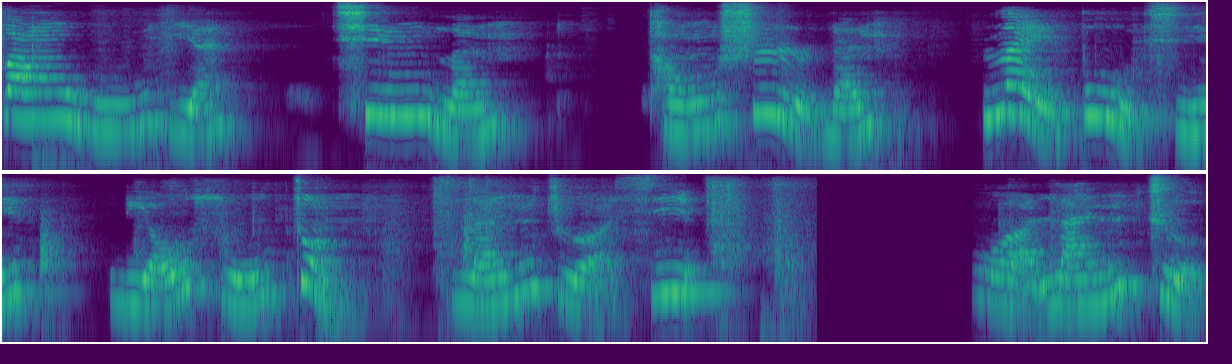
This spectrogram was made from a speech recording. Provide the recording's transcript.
方无言。亲人，同是人。类不齐，流俗众。仁者希，我仁者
